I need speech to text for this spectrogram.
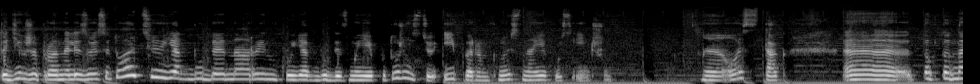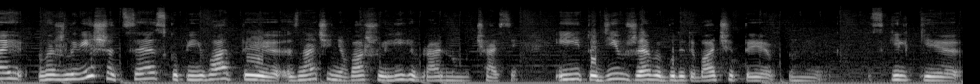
тоді вже проаналізую ситуацію, як буде на ринку, як буде з моєю потужністю, і перемкнусь на якусь іншу. Ось так. Е, Тобто найважливіше це скопіювати значення вашої ліги в реальному часі. І тоді вже ви будете бачити, скільки е,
